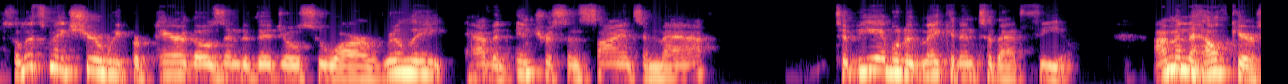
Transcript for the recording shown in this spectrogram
So let's make sure we prepare those individuals who are really have an interest in science and math to be able to make it into that field. I'm in the healthcare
